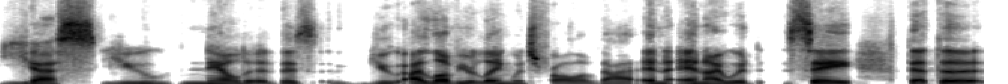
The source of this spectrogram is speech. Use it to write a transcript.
Yes, you nailed it. This you I love your language for all of that. And and I would say that the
